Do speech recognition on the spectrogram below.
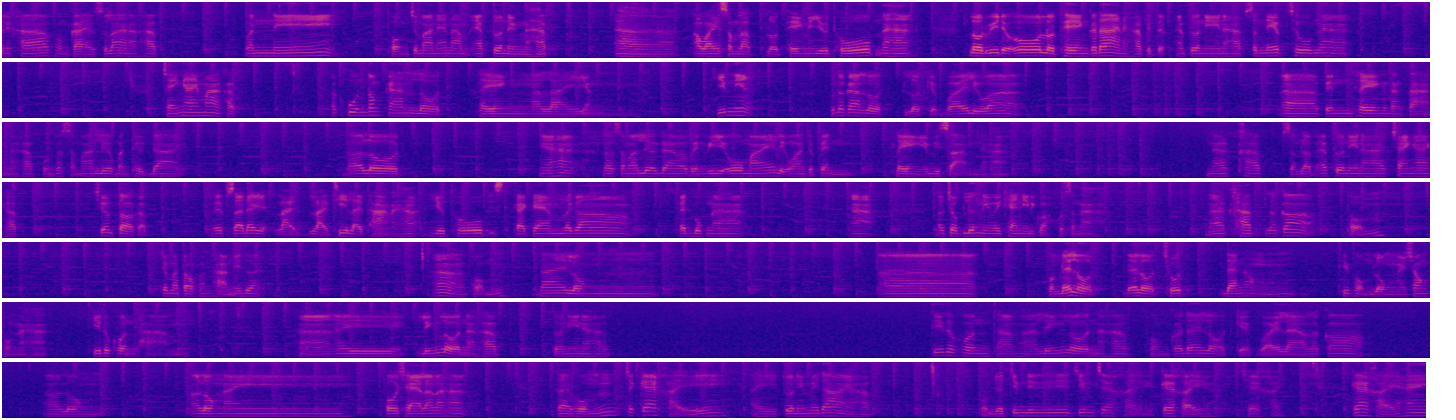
วัสดีครับ ผมกายอัลซูล่านะครับ วันนี้ผมจะมาแนะนำแอปตัวหนึ่งนะครับอ่าเอาไว้สำหรับโหลดเพลงใน YouTube นะฮะ โหลดวิดีโอ โหลดเพลงก็ได้นะครับ เป็นตัวแอปตัวนี้นะครับ SnapTube นะฮะ ใช้ง่ายมากครับ ถ้าคุณต้องการโหลดเพลงอะไรอย่างคลิปเนี้ย คุณต้องการโหลดโหลดเก็บไว้หรือว่า เป็นเพลงต่างๆนะครับ คุณก็สามารถเลือกบันทึกได้ดาวน์โหลดเนี่ยฮะเราสามารถเลือกได้ว่าเป็นวิดีโอไหมหรือว่าจะเป็นเพลง MP3 นะฮะนะครับสำหรับแอปตัวนี้นะฮะใช้ง่ายครับ เชื่อมต่อกับเว็บไซต์ได้หลายหลายที่หลายทางนะฮะ YouTube Instagram แล้วก็ Facebook นะฮะอะเราจบเรื่องนี้ไว้แค่นี้ดีกว่าโฆษณานะครับ แล้วก็ผม จะมาตอบคำถามนี้ด้วย อ่า ผมได้ลง อ่า ผมได้โหลด ได้โหลดชุดแดนของที่ผมลงในช่องผมนะฮะ ที่ทุกคนถาม หาไอ้ลิงก์โหลดนะครับ ตัวนี้นะครับ ที่ทุกคนถามหาลิงก์โหลดนะครับ ผมก็ได้โหลดเก็บไว้แล้วแล้วก็เอาลง เอาลงในโฟแชร์แล้วนะฮะ แต่ผมจะแก้ไขไอตัวนี้ไม่ได้ครับ ผมจะจิ้มจิ้มจิ้มจิ้มแก้ไข แก้ไขแก้ไข แก้ไขให้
